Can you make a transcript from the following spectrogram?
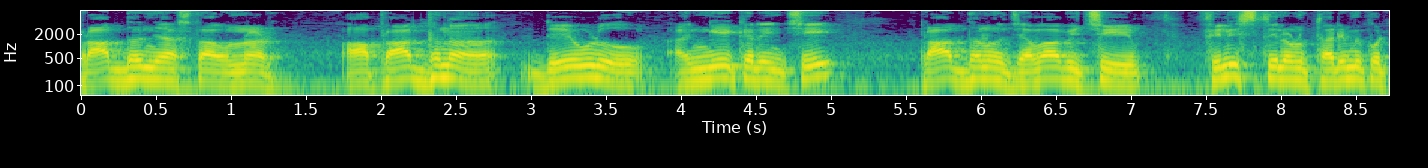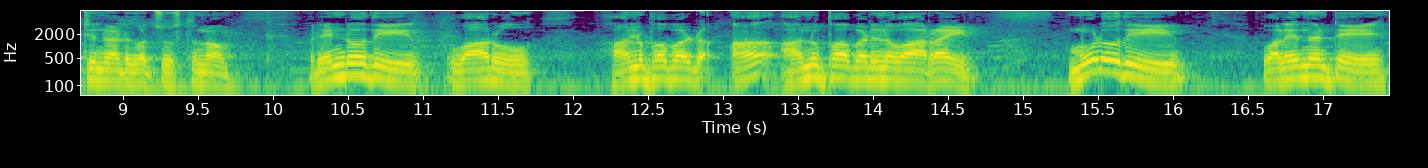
ప్రార్థన చేస్తూ ఉన్నాడు. ఆ ప్రార్థన దేవుడు అంగీకరించి ప్రార్థనకు జవాబిచ్చి ఫిలిస్తీన్లను తరిమి కొట్టినట్టుగా చూస్తున్నాం. రెండోది వారు అనుపబడ అనుపబడిన వారై. మూడవది వాళ్ళు ఏంటంటే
